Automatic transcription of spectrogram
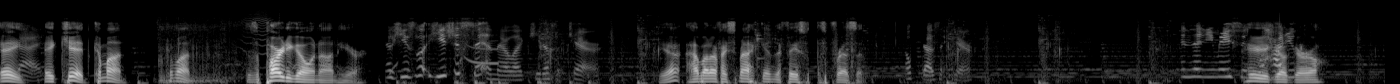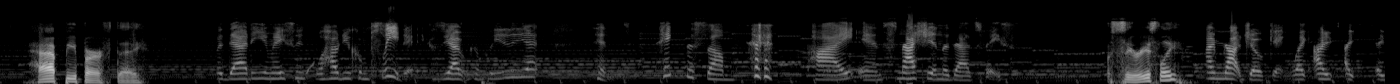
Hey, guy. hey, kid, come on. Come on. There's a party going on here. No, he's, he's just sitting there like he doesn't care. Yeah? How about if I smack you in the face with this present? Nope, doesn't care. And then you may think, Here you go, girl. Happy birthday. But Daddy, you may think, well, how do you complete it? Because you haven't completed it yet. Hint: take this um pie and smash it in the dad's face. Seriously? I'm not joking. Like I, I, I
